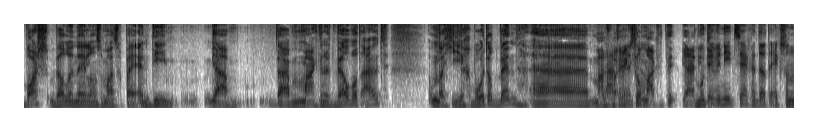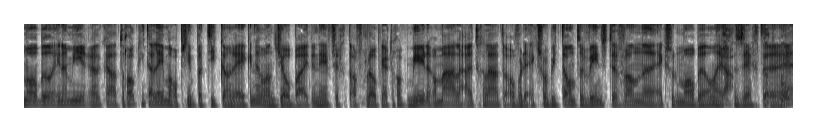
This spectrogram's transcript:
was wel een Nederlandse maatschappij. En die, ja, daar maakte het wel wat uit omdat je hier geworteld bent. Uh, maar Laten voor Exxon maakt het... Ja, moeten we niet zeggen dat ExxonMobil in Amerika... toch ook niet alleen maar op sympathie kan rekenen? Want Joe Biden heeft zich het afgelopen jaar... toch ook meerdere malen uitgelaten... over de exorbitante winsten van uh, ExxonMobil. Hij heeft gezegd, uh, hè,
